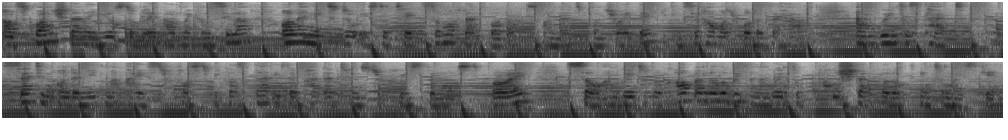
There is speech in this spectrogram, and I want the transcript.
uh, sponge that I used to blend out my concealer. All I need to do is to take some of that product on that sponge right there. You can see how much product I have. And I'm going to start setting underneath my eyes first because that is the part that tends to crease the most. Alright? So I'm going to look up a little bit and I'm going to push that product into my skin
